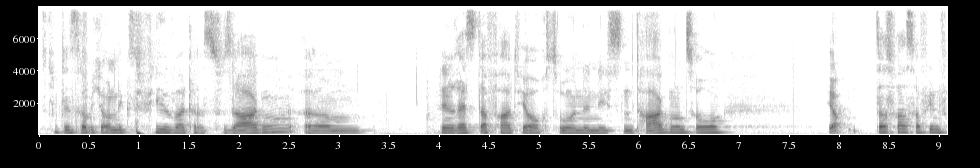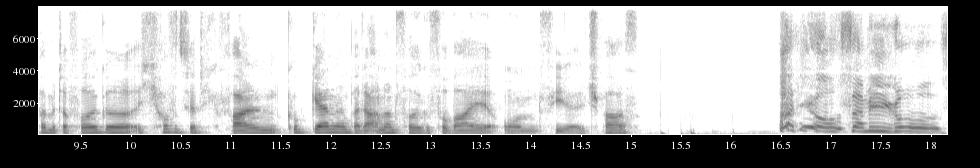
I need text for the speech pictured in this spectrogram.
Es gibt jetzt, glaube ich, auch nichts viel weiteres zu sagen. Ähm, den Rest erfahrt ihr auch so in den nächsten Tagen und so. Ja, das war es auf jeden Fall mit der Folge. Ich hoffe, es hat euch gefallen. Guckt gerne bei der anderen Folge vorbei und viel Spaß. Adios, amigos!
